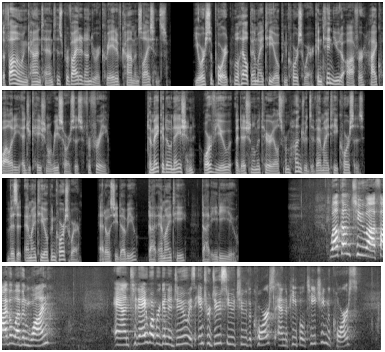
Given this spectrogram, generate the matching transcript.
The following content is provided under a Creative Commons license. Your support will help MIT OpenCourseware continue to offer high-quality educational resources for free. To make a donation or view additional materials from hundreds of MIT courses, visit MIT OpenCourseware at ocw.mit.edu. Welcome to uh, 5111. And today what we're going to do is introduce you to the course and the people teaching the course.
